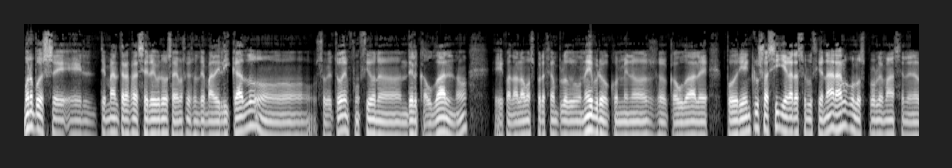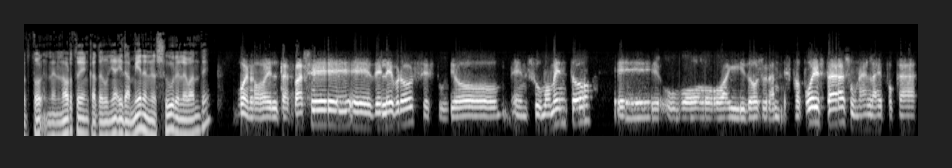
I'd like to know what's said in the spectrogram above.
Bueno, pues eh, el tema del trasvase del Ebro sabemos que es un tema delicado, sobre todo en función uh, del caudal, ¿no? Eh, cuando hablamos, por ejemplo, de un Ebro con menos caudal, eh, ¿podría incluso así llegar a solucionar algo los problemas en el, en el norte, en Cataluña, y también en el sur, en Levante? Bueno, el trasvase del Ebro se estudió en su momento, eh, hubo ahí dos grandes propuestas, una en la época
